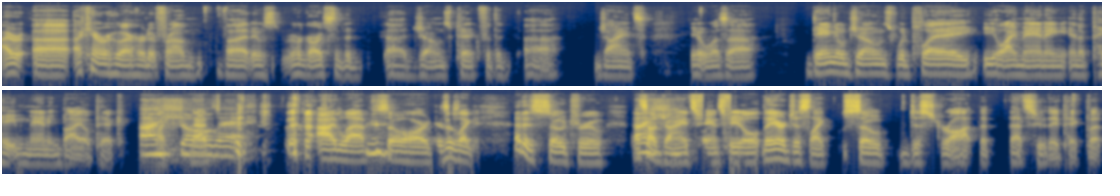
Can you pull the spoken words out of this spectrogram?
I uh, I can't remember who I heard it from, but it was regards to the uh, Jones pick for the uh, Giants. It was uh, Daniel Jones would play Eli Manning in a Peyton Manning biopic. I like, saw that. I laughed so hard because it was like, that is so true. That's I how Giants fans feel. They are just like so distraught that that's who they pick. But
